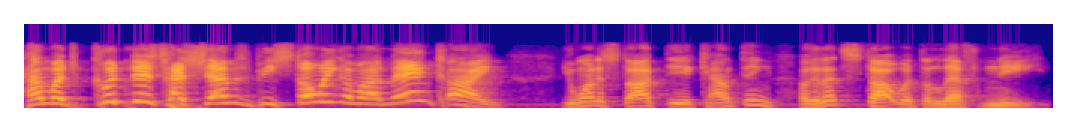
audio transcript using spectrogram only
how much goodness Hashem's bestowing upon mankind. You want to start the accounting? Okay, let's start with the left knee.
